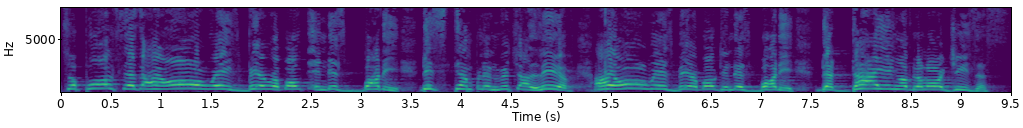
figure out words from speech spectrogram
So Paul says, I always bear about in this body, this temple in which I live. I always bear about in this body the dying of the Lord Jesus.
